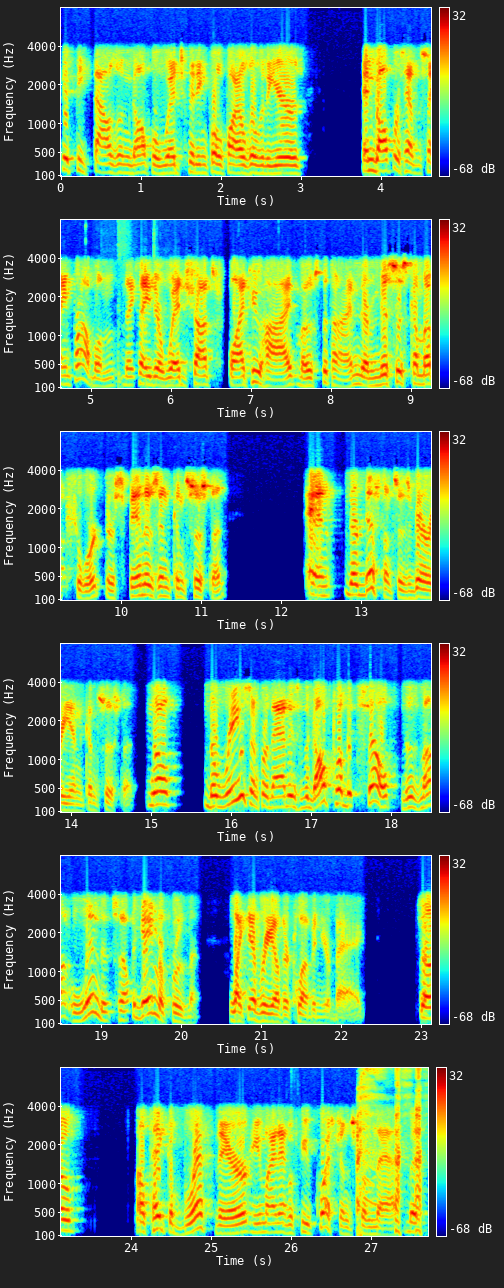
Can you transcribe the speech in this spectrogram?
fifty thousand golfer wedge fitting profiles over the years. And golfers have the same problem. They say their wedge shots fly too high most of the time. Their misses come up short. Their spin is inconsistent. And their distance is very inconsistent. Well, the reason for that is the golf club itself does not lend itself to game improvement like every other club in your bag. So I'll take a breath there. You might have a few questions from that. But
